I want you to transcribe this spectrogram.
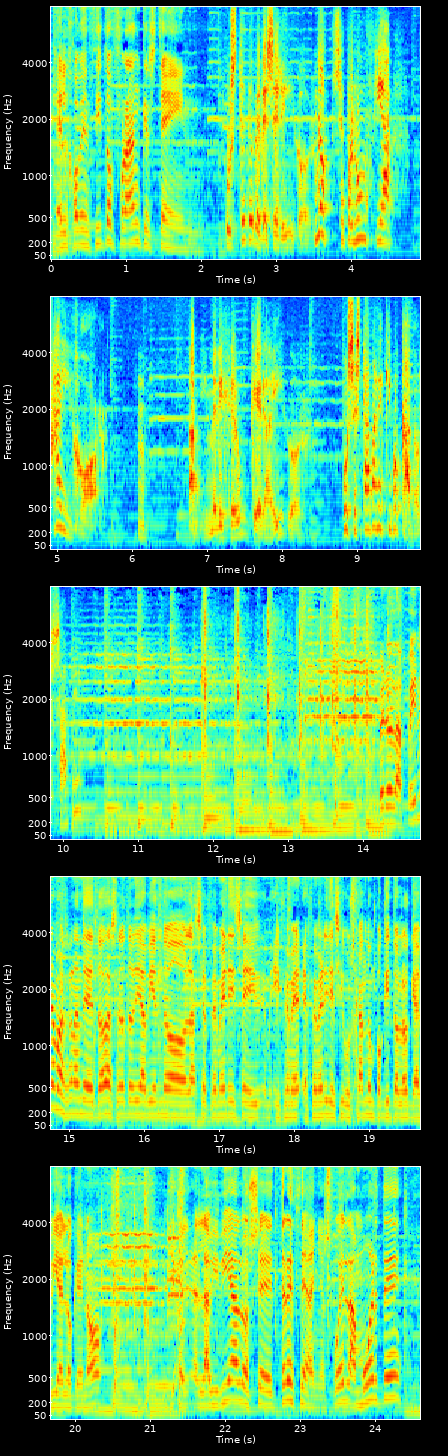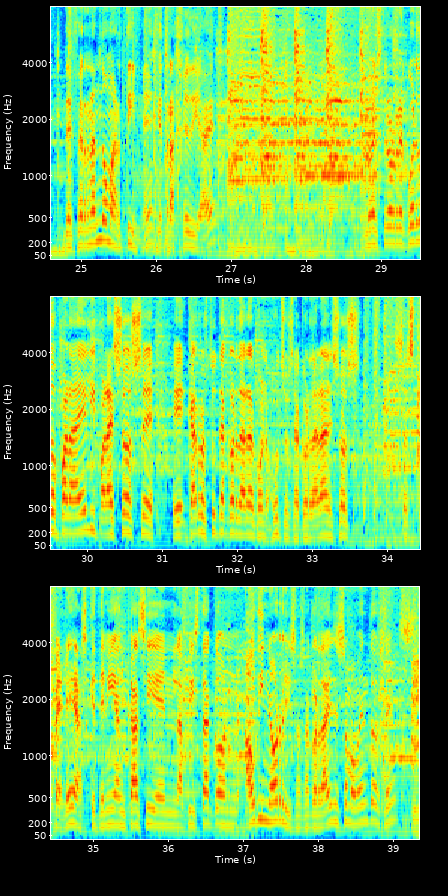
el jovencito Frankenstein. Usted debe de ser Igor. No, se pronuncia Igor. A mí me dijeron que era Igor. Pues estaban equivocados, ¿sabe? Pero la pena más grande de todas, el otro día viendo las efemérides y, efemérides y buscando un poquito lo que había y lo que no, eh, la viví a los eh, 13 años. Fue la muerte de Fernando Martín, ¿eh? Qué tragedia, ¿eh? Nuestro recuerdo para él y para esos... eh, eh, Carlos, tú te acordarás, bueno, muchos se acordarán, esos, esas peleas que tenían casi en la pista con Audi Norris, ¿os acordáis de esos momentos, eh? Sí.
